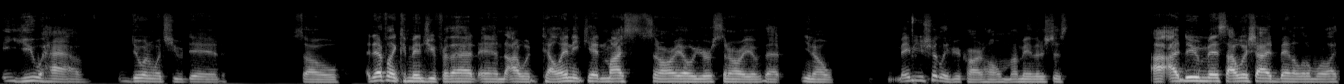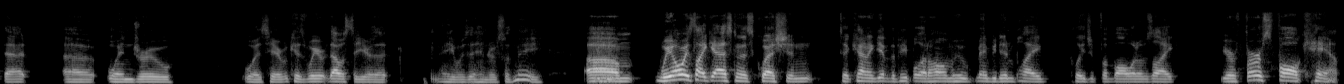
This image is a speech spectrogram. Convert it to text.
you have doing what you did. So I definitely commend you for that. And I would tell any kid in my scenario, your scenario, that, you know, maybe you should leave your car at home. I mean, there's just, I, I do miss, I wish I had been a little more like that uh, when Drew was here because we were, that was the year that he was at Hendrix with me. Um, We always like asking this question to kind of give the people at home who maybe didn't play collegiate football what it was like. Your first fall camp,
